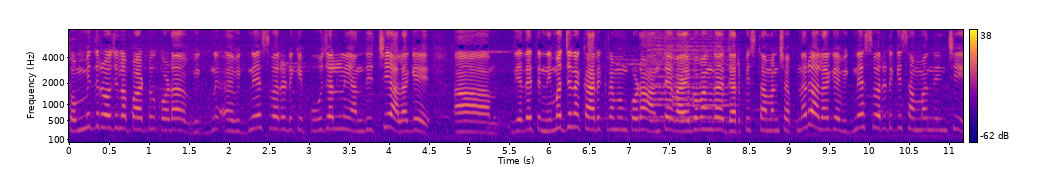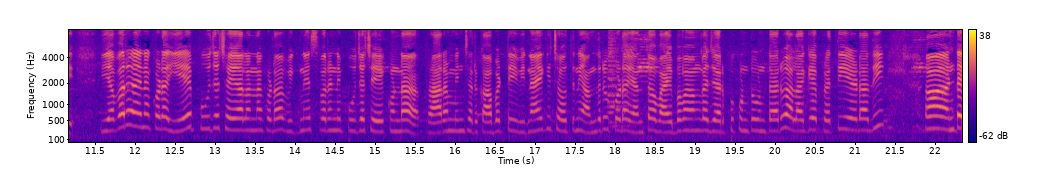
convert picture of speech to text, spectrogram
తొమ్మిది రోజుల పాటు కూడా విఘ్న విఘ్నేశ్వరుడికి పూజల్ని అందించి అలాగే ఏదైతే నిమజ్జన కార్యక్రమం కూడా అంతే వైభవంగా జరిపిస్తామని చెప్తున్నారు అలాగే విఘ్నేశ్వరుడికి సంబంధించి ఎవరైనా కూడా ఏ పూజ చేయాలన్నా కూడా విఘ్నేశ్వరుని పూజ చేయకుండా ప్రారంభించరు. కాబట్టి వినాయక చవితిని అందరూ కూడా ఎంతో వైభవంగా జరుపుకుంటూ ఉంటారు. అలాగే ప్రతి ఏడాది అంటే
